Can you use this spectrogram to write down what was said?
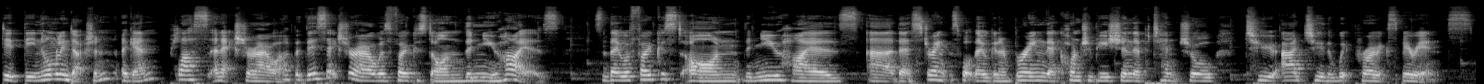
did the normal induction again, plus an extra hour, but this extra hour was focused on the new hires. So they were focused on the new hires, uh, their strengths, what they were going to bring, their contribution, their potential to add to the Wipro experience.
